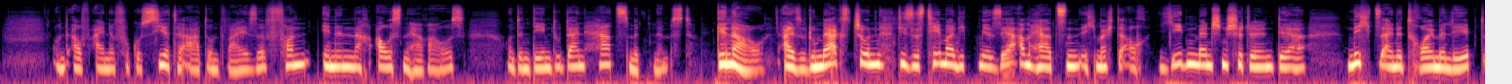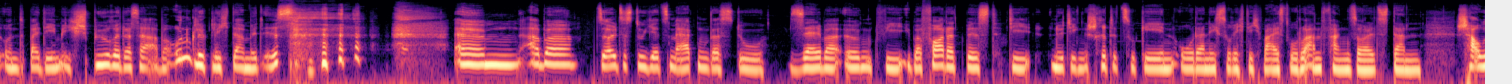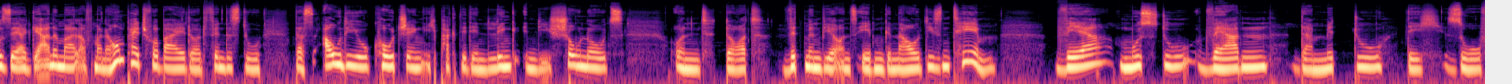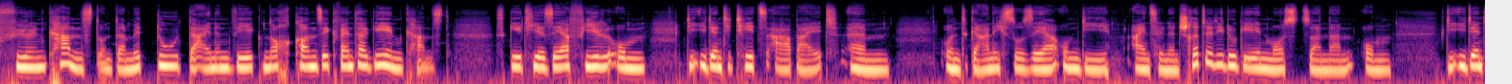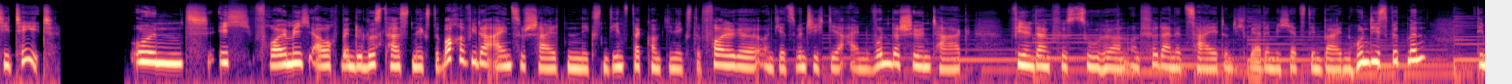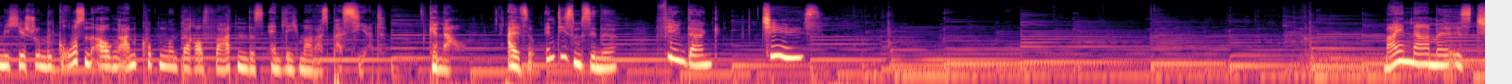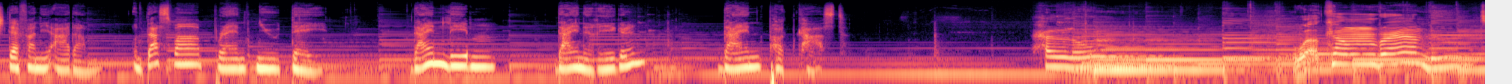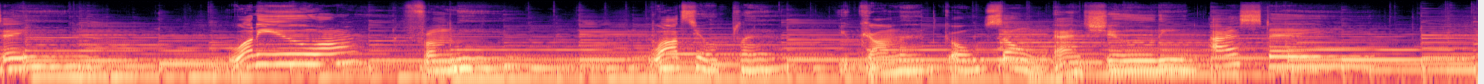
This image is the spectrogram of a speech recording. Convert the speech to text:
und auf eine fokussierte Art und Weise von innen nach außen heraus und indem du dein Herz mitnimmst. Genau, also du merkst schon, dieses Thema liegt mir sehr am Herzen. Ich möchte auch jeden Menschen schütteln, der nicht seine Träume lebt und bei dem ich spüre, dass er aber unglücklich damit ist. ähm, aber solltest du jetzt merken, dass du selber irgendwie überfordert bist, die nötigen Schritte zu gehen oder nicht so richtig weißt, wo du anfangen sollst, dann schau sehr gerne mal auf meiner Homepage vorbei. Dort findest du das Audio-Coaching. Ich packe dir den Link in die Show Notes und dort widmen wir uns eben genau diesen Themen. Wer musst du werden, damit du dich so fühlen kannst und damit du deinen Weg noch konsequenter gehen kannst? Es geht hier sehr viel um die Identitätsarbeit ähm, und gar nicht so sehr um die einzelnen Schritte, die du gehen musst, sondern um die Identität, und ich freue mich auch, wenn du Lust hast, nächste Woche wieder einzuschalten. Nächsten Dienstag kommt die nächste Folge. Und jetzt wünsche ich dir einen wunderschönen Tag. Vielen Dank fürs Zuhören und für deine Zeit. Und ich werde mich jetzt den beiden Hundis widmen, die mich hier schon mit großen Augen angucken und darauf warten, dass endlich mal was passiert. Genau. Also, in diesem Sinne, vielen Dank. Tschüss. Mein Name ist Stefanie Adam. Und das war Brand New Day. Dein Leben, deine Regeln, dein Podcast. Hello, welcome, brand new day. What do you want from me? What's your plan? You come and go so naturally. I stay.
